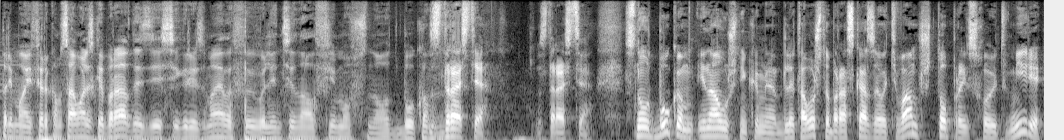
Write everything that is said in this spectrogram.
Прямой эфир «Комсомольской правды». Здесь Игорь Измайлов и Валентин Алфимов с ноутбуком. Здрасте. Здрасте. С ноутбуком и наушниками для того, чтобы рассказывать вам, что происходит в мире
